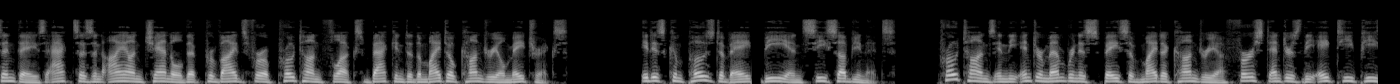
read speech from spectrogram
synthase acts as an ion channel that provides for a proton flux back into the mitochondrial matrix. It is composed of A, B and C subunits. Protons in the intermembranous space of mitochondria first enters the ATP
